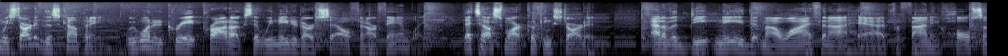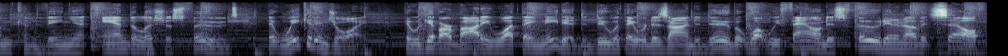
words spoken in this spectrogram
we started this company, we wanted to create products that we needed ourselves and our family. That's how Smart Cooking started. Out of a deep need that my wife and I had for finding wholesome, convenient, and delicious foods that we could enjoy that would give our body what they needed to do what they were designed to do, but what we found is food in and of itself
